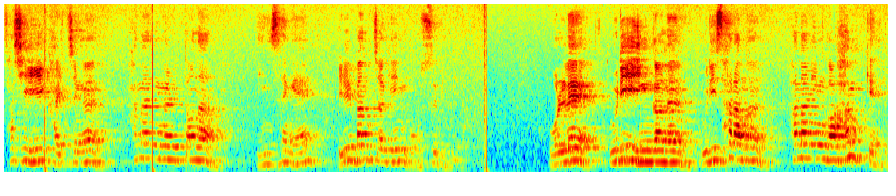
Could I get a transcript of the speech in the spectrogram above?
사실 이 갈증은 하나님을 떠난 인생의 일반적인 모습입니다. 원래 우리 인간은, 우리 사람은 하나님과 함께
